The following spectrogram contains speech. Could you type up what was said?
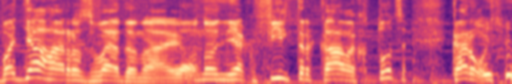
бадяга розведена, і воно як фільтр кави. Хто це? Коротше,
